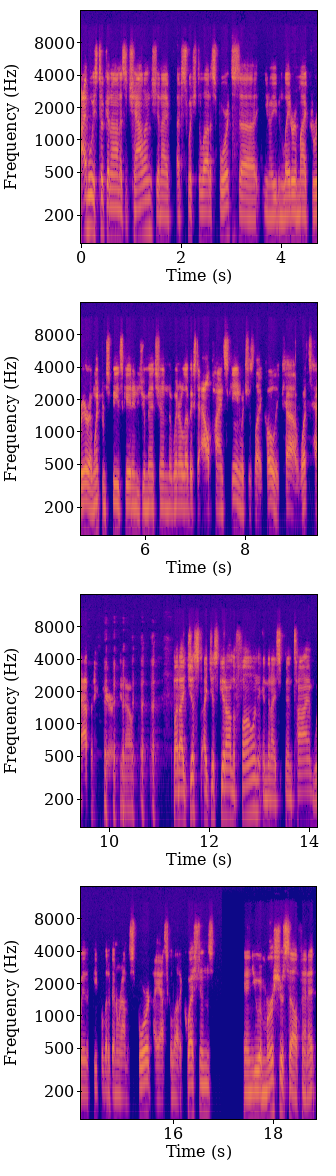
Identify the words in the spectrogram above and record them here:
I've always took it on as a challenge, and I've I've switched a lot of sports. Uh, you know, even later in my career, I went from speed skating, as you mentioned, the Winter Olympics, to alpine skiing, which is like, holy cow, what's happening here? You know. but I just I just get on the phone, and then I spend time with people that have been around the sport. I ask a lot of questions, and you immerse yourself in it,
